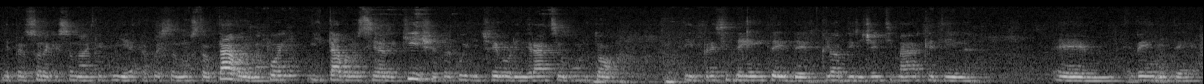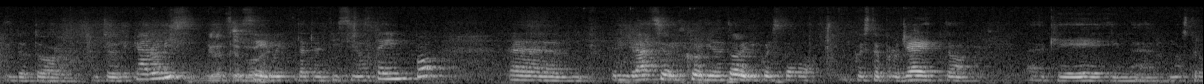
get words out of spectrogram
le persone che sono anche qui a questo nostro tavolo, ma poi il tavolo si arricchisce, per cui dicevo ringrazio molto il presidente del club dirigenti marketing ehm, vendite, il dottor Antonio De Carolis, che ci segue da tantissimo tempo. Eh, ringrazio il coordinatore di questo, di questo progetto eh, che è il nostro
